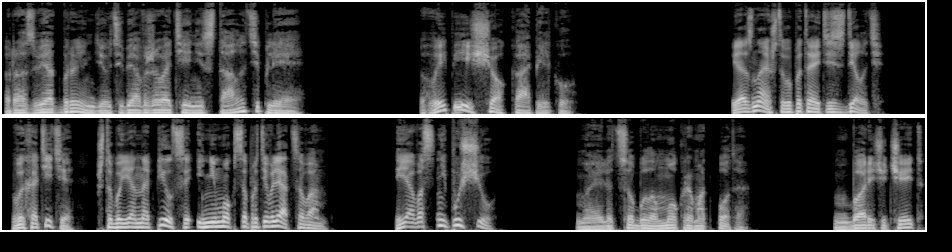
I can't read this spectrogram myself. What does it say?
Разве от бренди у тебя в животе не стало теплее? Выпей еще капельку. Я знаю, что вы пытаетесь сделать. Вы хотите, чтобы я напился и не мог сопротивляться вам? Я вас не пущу!» Мое лицо было мокрым от пота. Барич и Чейт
